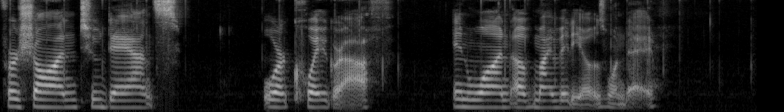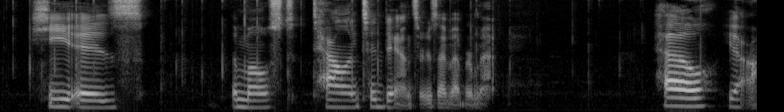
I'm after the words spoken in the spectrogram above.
for Sean to dance or choreograph in one of my videos one day. He is the most talented dancers I've ever met. Hell yeah.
